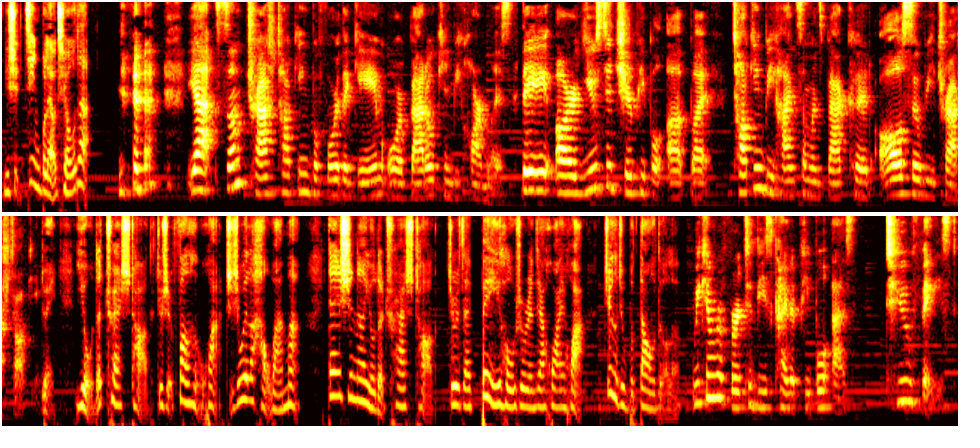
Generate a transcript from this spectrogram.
你是进不了球的。 yeah, some trash talking before the game or battle can be harmless. They are used to cheer people up, but talking behind someone's back could also be trash talking. 对，有的 trash talk 就是放狠话，只是为了好玩嘛。但是呢，有的 trash talk 就是在背后说人家坏话，这个就不道德了。We can refer to these kind of people as two-faced.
